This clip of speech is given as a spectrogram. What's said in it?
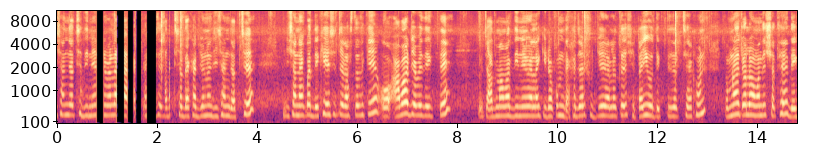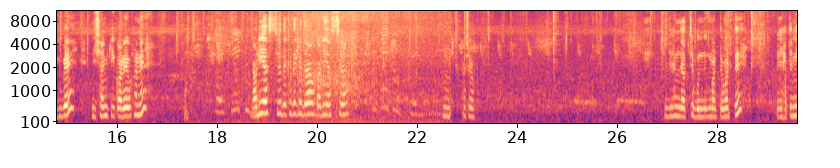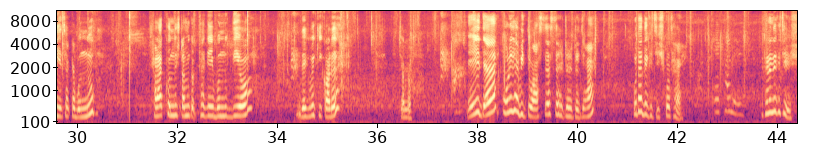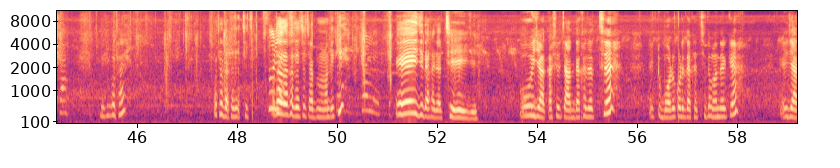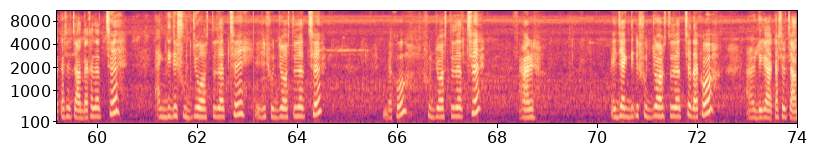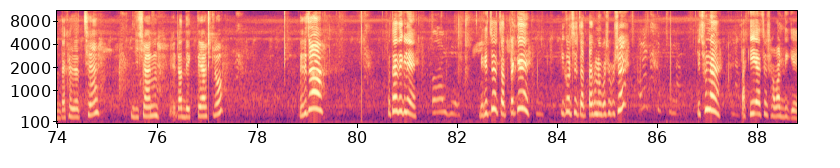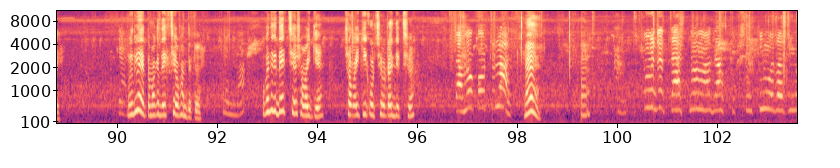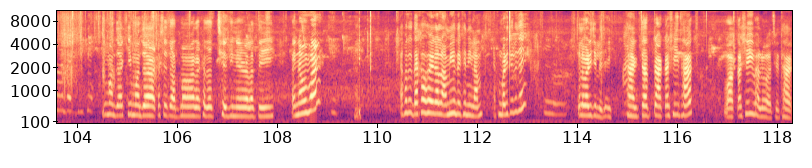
জিশান যাচ্ছে দিনের বেলা আকাশে যাচ্ছে দেখার জন্য জিশান যাচ্ছে। জিশান একবার দেখে এসেছে রাস্তা থেকে, ও আবার যাবে দেখতে। তো চাঁদ মামার দিনের বেলা কীরকম দেখা যায় সূর্যের আলোতে সেটাই ও দেখতে যাচ্ছে এখন। তোমরা চলো আমাদের সাথে দেখবে জিশান কি করে ওখানে। গাড়ি আসছে, দেখে দেখে যাও, গাড়ি আসছে। হুম, আসো। জিহান যাচ্ছে বন্দুক মারতে মারতে। এই হাতে নিয়েছে একটা বন্দুক। সারাক্ষণ দুষ্টামি করতে থাকে এই বন্দুক দিয়েও। দেখবে কি করে? চলো। এই দেখ পড়ে যাবি তো আস্তে আস্তে হেঁটে হেঁটে যা? কোথায় দেখেছিস? কোথায়? এখানে। দেখেছিস? দেখি কোথায়? কোথায় দেখা যাচ্ছে? কোথায় দেখা যাচ্ছে চাঁদ মামা? দেখি। এই যে দেখা যাচ্ছে এই যে। ওই যে আকাশে চাঁদ দেখা যাচ্ছে। একটু বড় করে দেখাচ্ছি তোমাদেরকে। এই যে আকাশে চাঁদ দেখা যাচ্ছে। একদিকে সূর্য অস্ত যাচ্ছে এই যে সূর্য অস্ত যাচ্ছে। দেখো সূর্য অস্ত যাচ্ছে। আর এই যে একদিকে সূর্য অস্ত যাচ্ছে দেখো। আর এদিকে আকাশে চাঁদ দেখা যাচ্ছে। জিশান এটা দেখতে আসলো। দেখেছ? কোথায় দেখলে? দেখেছ চারটাকে কি করছে চারটা এখনও বসে বসে? কিছু না? তাকিয়ে আছে সবার দিকে। বুঝলে? তোমাকে দেখছে ওখান থেকে। ওখান থেকে দেখছে সবাইকে। সবাই কি করছে ওটাই দেখছে। হ্যাঁ। কি মজা কি মজা। দিকে কি মজা কি মজা আকাশে চাঁদ মামা দেখা যাচ্ছে দিনের বেলাতেই। তাই না বাবা এখন তো দেখা হয়ে গেল আমিও দেখে নিলাম। এখন বাড়ি চলে যাই? চলো বাড়ি চলে যাই। থাক চাঁদটা আকাশেই থাক। ও আকাশেই ভালো আছে থাক।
